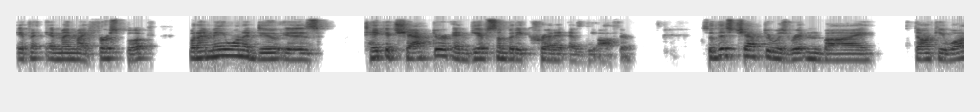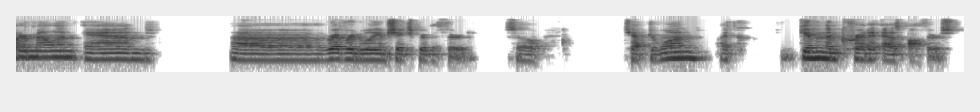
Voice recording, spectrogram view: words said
if I'm in my first book, what I may want to do is take a chapter and give somebody credit as the author. So this chapter was written by Donkey Watermelon and uh, Reverend William Shakespeare III. So chapter one, I've given them credit as authors.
